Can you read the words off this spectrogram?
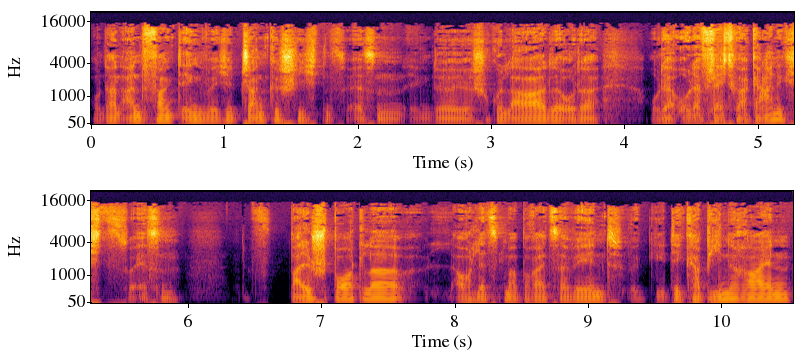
Und dann anfangt, irgendwelche Junk-Geschichten zu essen, irgendeine Schokolade oder, oder, oder vielleicht sogar gar nichts zu essen. Ballsportler, auch letztes Mal bereits erwähnt, geht die Kabine rein,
